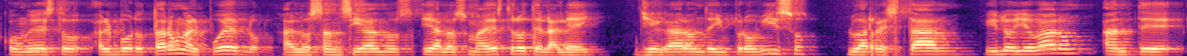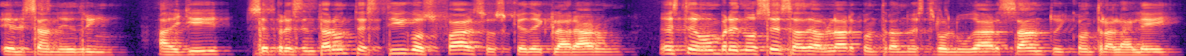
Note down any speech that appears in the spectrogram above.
Con esto alborotaron al pueblo, a los ancianos y a los maestros de la ley. Llegaron de improviso, lo arrestaron y lo llevaron ante el Sanedrín. Allí se presentaron testigos falsos que declararon, este hombre no cesa de hablar contra nuestro lugar santo y contra la ley.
